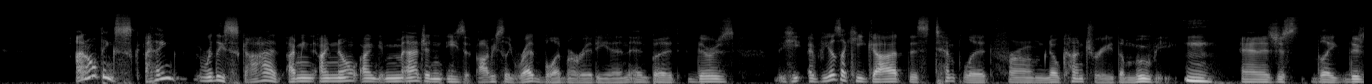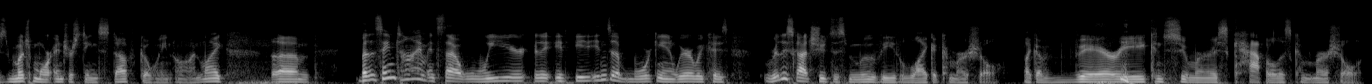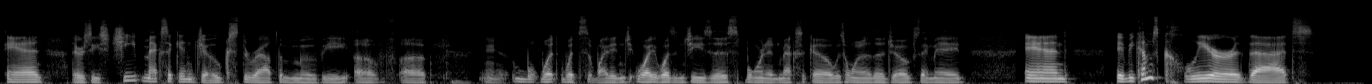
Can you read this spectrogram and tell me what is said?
I don't think I think Ridley Scott. I mean, I know. I imagine he's obviously read Blood Meridian, and but there's he. It feels like he got this template from No Country, the movie, Mm. and it's just like there's much more interesting stuff going on. Like, um, but at the same time, it's that weird. It, it ends up working in a weird way because Ridley Scott shoots this movie like a commercial, like a very consumerist capitalist commercial, and there's these cheap Mexican jokes throughout the movie of. Uh, you know, what what's why didn't why wasn't Jesus born in Mexico was one of the jokes they made, and it becomes clear that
